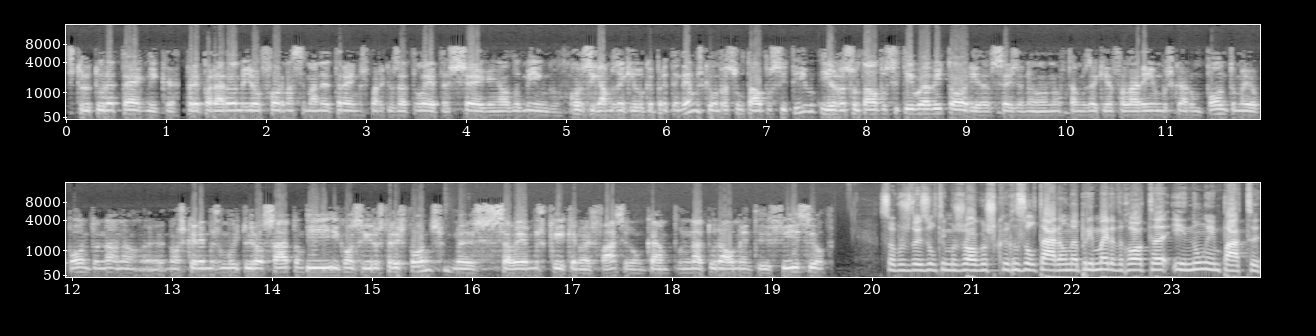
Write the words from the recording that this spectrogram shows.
estrutura técnica, preparar da melhor forma a semana de treinos para que os atletas cheguem ao domingo, consigamos aquilo que pretendemos, que é um resultado positivo, e o resultado positivo é a vitória, ou seja, não, não estamos aqui a falar em buscar um ponto, meio ponto, não, não. Eh, nós queremos muito ir ao Saturn e, e conseguir os três pontos, mas sabemos que, que não é fácil, é um campo naturalmente difícil, sobre os dois últimos jogos que resultaram na primeira derrota e num empate.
